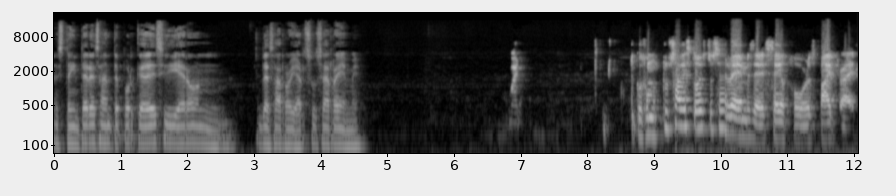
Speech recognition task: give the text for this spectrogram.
Está interesante porque decidieron desarrollar su CRM. Bueno, como tú sabes, todos estos CRMs de Salesforce, Pipedrive,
